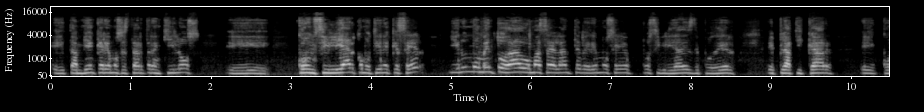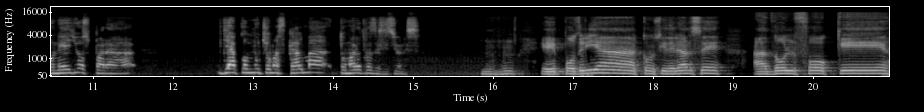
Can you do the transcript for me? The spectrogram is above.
eh, también queremos estar tranquilos, conciliar como tiene que ser y en un momento dado, más adelante, veremos si hay posibilidades de poder platicar con ellos para ya con mucho más calma tomar otras decisiones. Eh, ¿Podría considerarse, Adolfo, que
